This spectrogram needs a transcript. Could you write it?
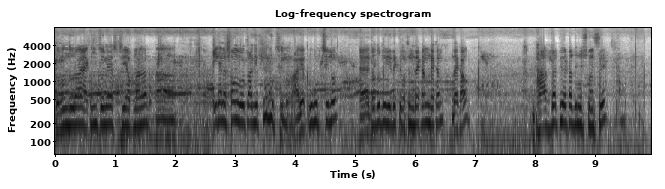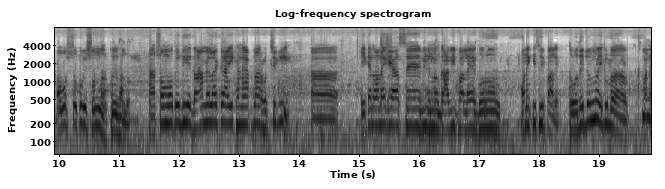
তো বন্ধুরা, এখন চলে আসছি আপনার এখানে সম্ভবত আগে পুকুর ছিল। আগে পুকুর ছিল। যতটুকু দেখতে পাচ্ছেন, দেখান দেখান, দেখাও। ঘাস জাতীয় একটা জিনিস হয়েছে। অবশ্য খুবই সুন্দর, খুবই ভালো। আর সম্ভবত এদিকে গ্রাম এলাকা এখানে আপনার হচ্ছে কি এখানে অনেকে আছে, বিভিন্ন গাভী পালে, গরু, অনেক কিছুই পালে। তো ওদের জন্য এগুলো মানে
